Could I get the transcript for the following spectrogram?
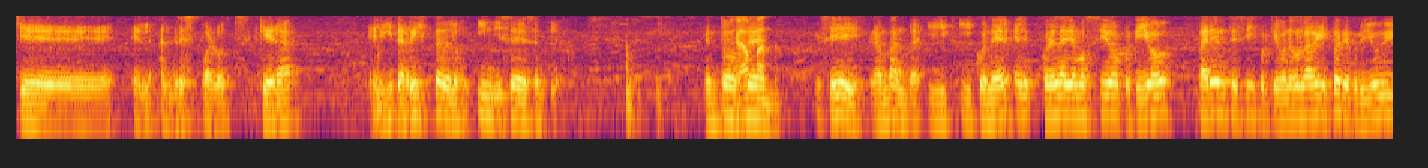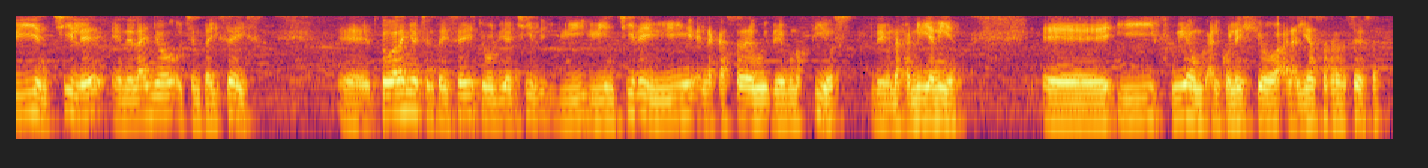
que el Andrés Poirot, que era el guitarrista de los índices de desempleo. Entonces, gran banda. Sí, gran banda. Y, y con, él, él, con él habíamos sido, porque yo paréntesis, porque bueno, es una larga historia, pero yo viví en Chile en el año 86. Eh, todo el año 86 yo volví a Chile, viví, en Chile y viví en la casa de, unos tíos, de una familia mía, eh, y fui al colegio, a la Alianza Francesa,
